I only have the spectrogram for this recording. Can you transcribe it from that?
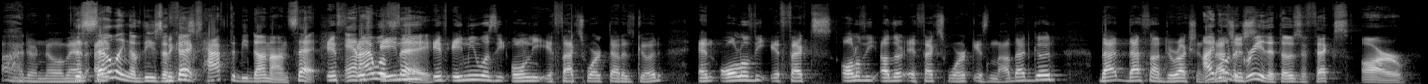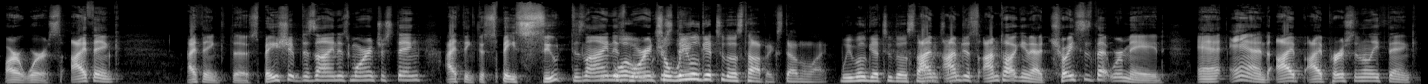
I don't know, man. The I- selling of these effects have to be done on set. if and if I will Amy, say, if Amy was the only effects work that is good, and all of the effects, all of the other effects work is not that good, that that's not direction. I That's don't just- agree that those effects are are worse. I think I think the spaceship design is more interesting. I think the space suit design is Well, more interesting. so we will get to those topics down the line. We will get to those I'm, topics. I'm just I'm talking about choices that were made, and and I I personally think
